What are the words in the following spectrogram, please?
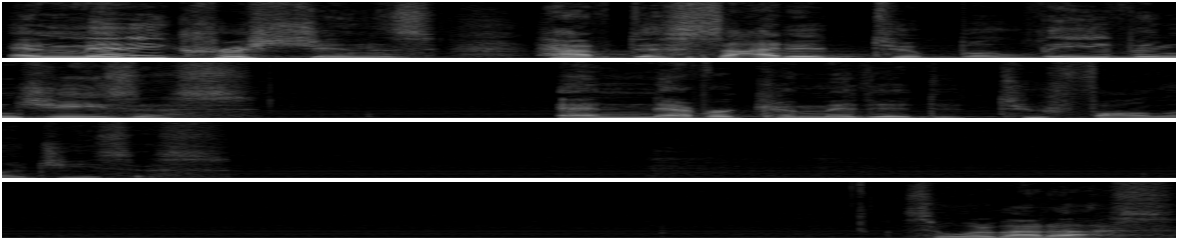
And many Christians have decided to believe in Jesus and never committed to follow Jesus. So, what about us?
